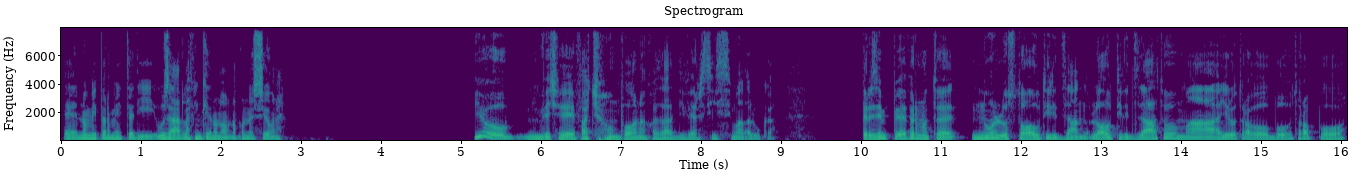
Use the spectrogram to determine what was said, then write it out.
eh, non mi permette di usarla finché non ho una connessione. Io invece faccio un po' una cosa diversissima da Luca. Per esempio Evernote non lo sto utilizzando, l'ho utilizzato ma io lo trovo boh, troppo,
